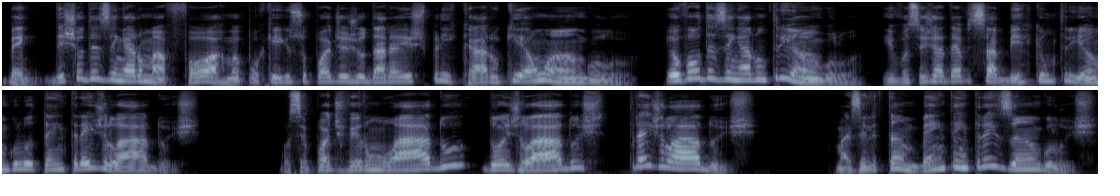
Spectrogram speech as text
Bem, deixa eu desenhar uma forma, porque isso pode ajudar a explicar o que é um ângulo. Eu vou desenhar um triângulo, e você já deve saber que um triângulo tem três lados. Você pode ver um lado, dois lados, três lados, mas ele também tem três ângulos.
